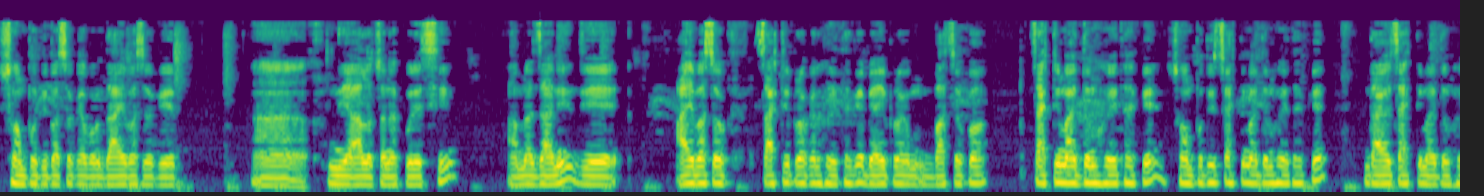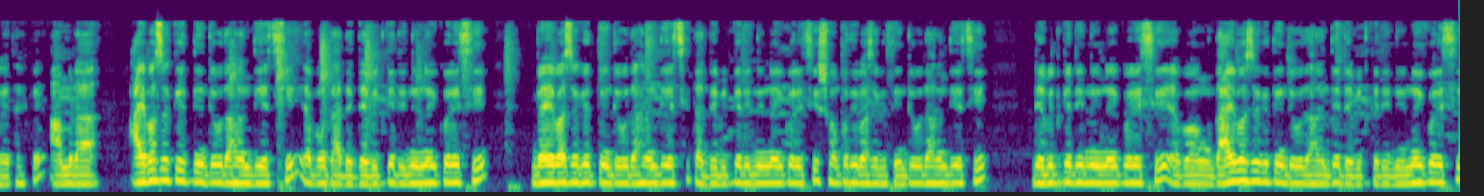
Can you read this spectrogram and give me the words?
সম্পত্তিবাচক এবং দায়বাচকের নিয়ে আলোচনা করেছি। আমরা জানি যে আয়বাচক চারটি প্রকার হয়ে থাকে, ব্যয় বাচক চারটি মাধ্যম হয়ে থাকে, সম্পত্তির চারটি মাধ্যম হয়ে থাকে দায় চারটি মাধ্যম হয়ে থাকে। আমরা আয়বাচকের তিনটি উদাহরণ দিয়েছি এবং তাদের ডেবিট ক্রেডিট নির্ণয় করেছি। ব্যয়বাচকের তিনটি উদাহরণ দিয়েছি, তার ডেবিট ক্রেডিট নির্ণয় করেছি। সম্পত্তিবাচকের তিনটি উদাহরণ দিয়েছি ডেবিট ক্রেডিট নির্ণয় করেছি এবং দায়বাচকের তিনটি উদাহরণ দিয়ে ডেবিট ক্রেডিট নির্ণয় করেছি।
